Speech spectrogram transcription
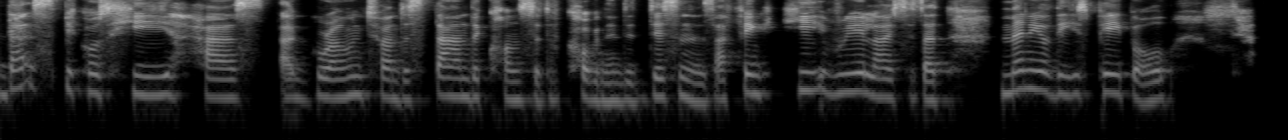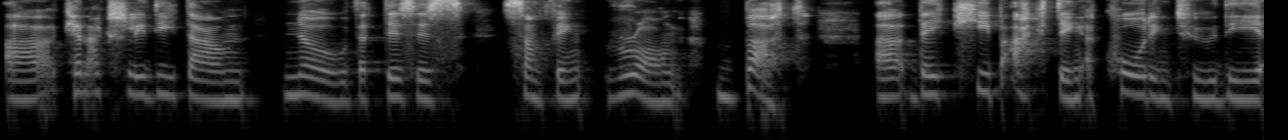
that's because he has uh, grown to understand the concept of cognitive dissonance. I think he realizes that many of these people uh, can actually deep down know that this is something wrong but uh, they keep acting according to the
